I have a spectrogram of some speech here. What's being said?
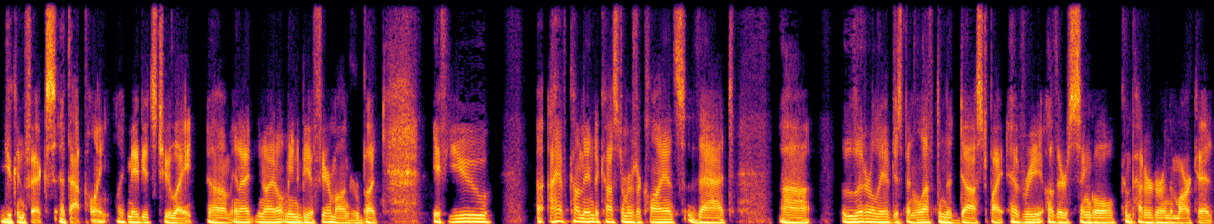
you can fix at that point. Like maybe it's too late. Um, and I, you know, I don't mean to be a fear monger, but if you, I have come into customers or clients that uh, literally have just been left in the dust by every other single competitor in the market,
